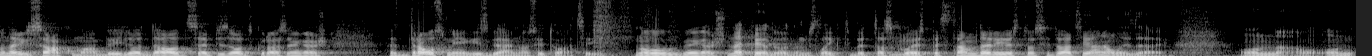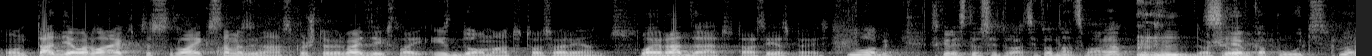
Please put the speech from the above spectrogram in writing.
man arī sākumā bija ļoti daudz epizodes, kurās vienkārši es drausmīgi izgāju no situācijas. Nu, vienkārši nepiedodami slikti, bet tas, ko es pēc tam darīju, es to situāciju analizēju. Un, un, un tad jau ar laiku tas laiks samazinās, kurš tev ir vajadzīgs, lai izdomātu tos variantus, lai redzētu tās iespējas. Nu, labi, skaties, tev situācija. Tu atnāc mājā, sieva kā puķis. Nu,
